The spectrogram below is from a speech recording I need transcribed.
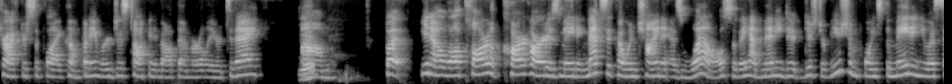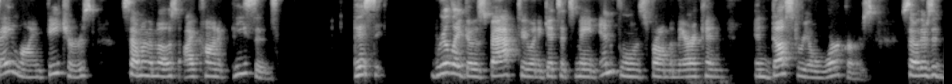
Tractor Supply Company? We are just talking about them earlier today. Yep. Um, but you know, while Car- Carhartt is made in Mexico and China as well, so they have many di- distribution points. The Made in USA line features some of the most iconic pieces. This really goes back to, and it gets its main influence from American industrial workers. So there's a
